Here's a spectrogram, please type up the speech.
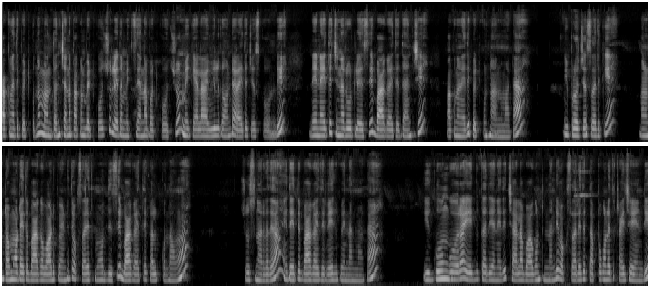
పక్కన అయితే పెట్టుకుందాం. మనం దంచన్న పక్కన పెట్టుకోవచ్చు లేదా మిక్సీ అన్న పట్టుకోవచ్చు. మీకు ఎలా వీలుగా ఉంటే అలా అయితే చేసుకోండి. నేనైతే చిన్న రూట్లో వేసి బాగా అయితే దంచి పక్కన అనేది పెట్టుకుంటున్నాను అనమాట ఇప్పుడు వచ్చేసరికి మనం టమోటా అయితే బాగా వాడిపోయింది ఒకసారి అయితే మూత తీసి బాగా అయితే కలుపుకుందాము. చూస్తున్నారు కదా ఇదైతే బాగా అయితే వేగిపోయిందనమాట ఈ గోంగూర ఎగ్ కర్రీ అనేది చాలా బాగుంటుందండి. ఒకసారి అయితే తప్పకుండా అయితే ట్రై చేయండి.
